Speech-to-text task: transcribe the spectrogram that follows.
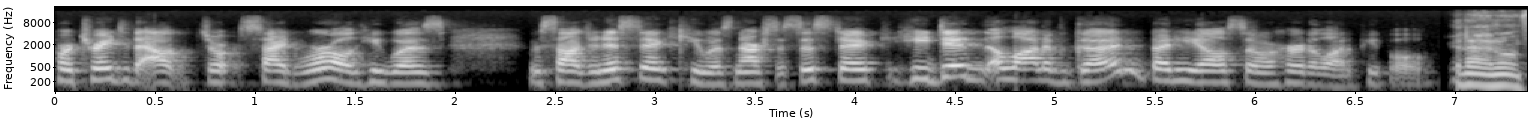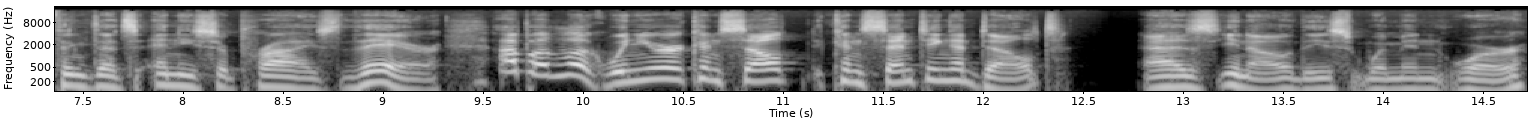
portrayed to the outside world. He was misogynistic, he was narcissistic. He did a lot of good, but he also hurt a lot of people. And I don't think that's any surprise there. Uh, but look, when you're a consult- consenting adult, as you know these women were,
